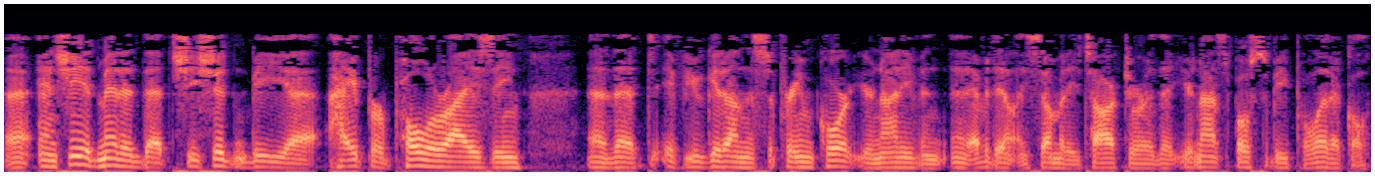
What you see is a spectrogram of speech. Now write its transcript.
uh, and she admitted that she shouldn't be uh, hyper polarizing. Uh, that if you get on the Supreme Court, you're not even. evidently, somebody talked to her that you're not supposed to be political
